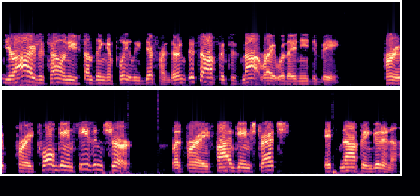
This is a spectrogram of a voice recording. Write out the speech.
your eyes are telling you something completely different. They're, this offense is not right where they need to be. For a, for a 12 game season, sure, but for a five game stretch, it's not been good enough.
